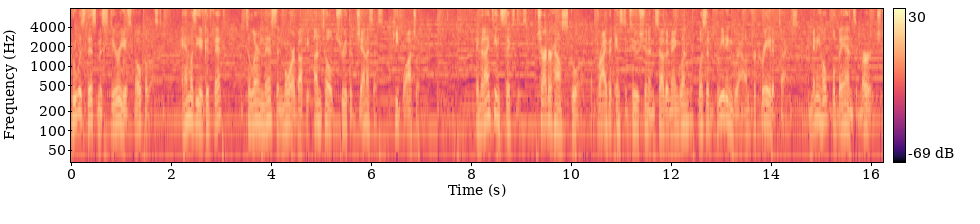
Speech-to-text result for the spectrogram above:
who was this mysterious vocalist? And was he a good fit? To learn this and more about the untold truth of Genesis, keep watching. In the 1960s, Charterhouse School, a private institution in southern England, was a breeding ground for creative types. Many hopeful bands emerged.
